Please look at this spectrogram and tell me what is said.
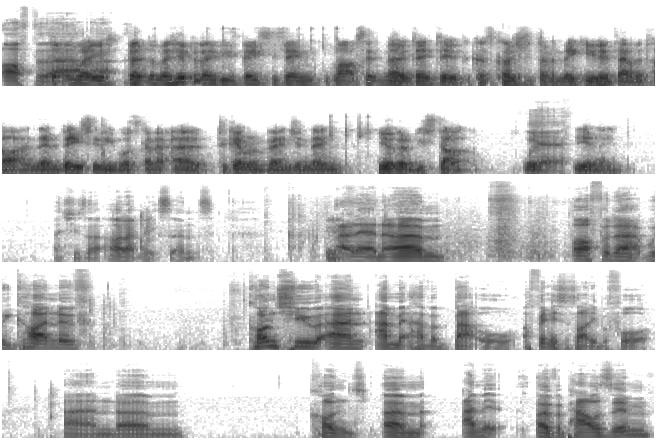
after that, wait, uh, but the Hippo lady's basically saying, Mark said, no, don't do it because Khonshu is going to make you his avatar, and then basically what's going to, uh, to get revenge, and then you're going to be stuck with, Yeah. you know. and she's like, "Oh, that makes sense." Yeah. And then um, after that, we kind of Khonshu and Ammit have a battle. I finished slightly before, and um, Con um Ammit overpowers him,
